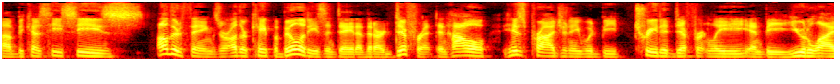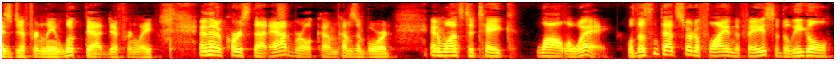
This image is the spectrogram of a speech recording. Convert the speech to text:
uh, because he sees other things or other capabilities in Data that are different and how his progeny would be treated differently and be utilized differently and looked at differently. And then, of course, that admiral come, comes on board and wants to take Lal away. Well, doesn't that sort of fly in the face of the legal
